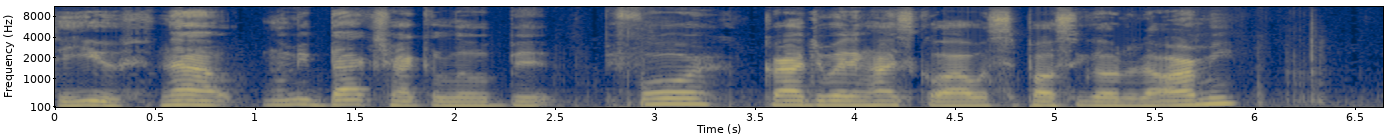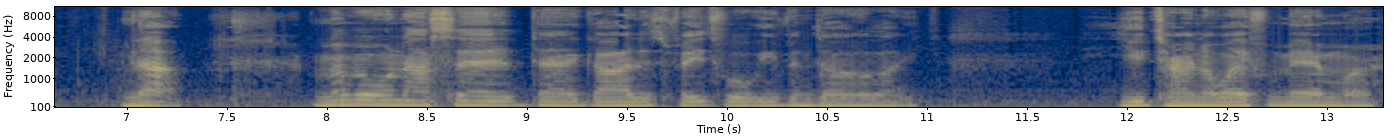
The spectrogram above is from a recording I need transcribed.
the youth. Now, let me backtrack a little bit. Before graduating high school, I was supposed to go to the army. Now, remember when I said that God is faithful even though like you turn away from him or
